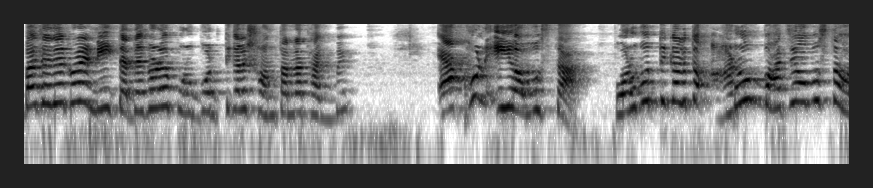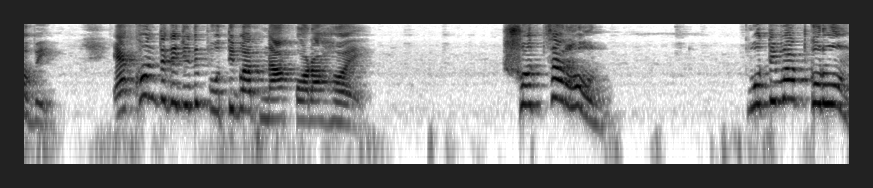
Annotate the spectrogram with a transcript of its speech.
বা যাদের ঘরে নেই তাদের ঘরেও পরবর্তীকালে সন্তানরা থাকবে। এখন এই অবস্থা, পরবর্তীকালে তো আরও বাজে অবস্থা হবে। এখন থেকে যদি প্রতিবাদ না করা হয়, সোচ্চার হন, প্রতিবাদ করুন।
